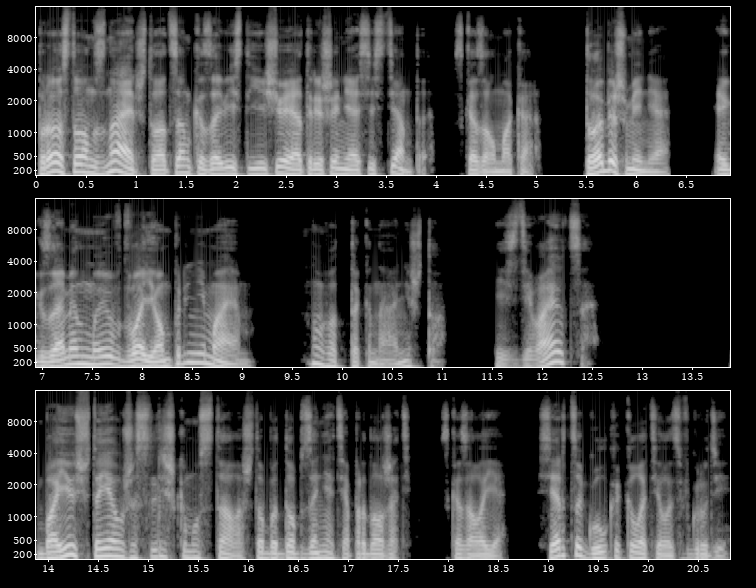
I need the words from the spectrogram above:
«Просто он знает, что оценка зависит еще и от решения ассистента», — сказал Макар. «То бишь меня. Экзамен мы вдвоем принимаем». «Ну вот так на они что, издеваются?» «Боюсь, что я уже слишком устала, чтобы доп. занятия продолжать», — сказала я. Сердце гулко колотилось в груди.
